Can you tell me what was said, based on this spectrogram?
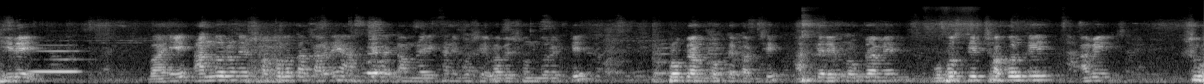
ঘিরে বা এই আন্দোলনের সফলতার কারণে আজকে হয়তো আমরা এখানে বসে এভাবে সুন্দর একটি প্রোগ্রাম করতে পারছি। আজকের এই প্রোগ্রামে উপস্থিত সকলকে আমি শুভ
